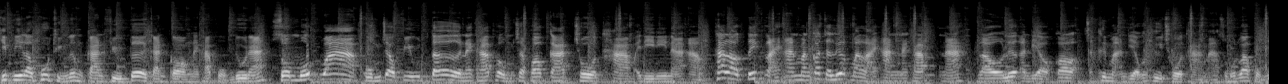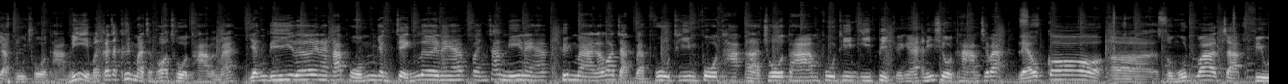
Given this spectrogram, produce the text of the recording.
คลิปนี้เราพูดถึงเรื่องของการฟิลเตอร์การกรองนะครับผมดูนะ สมมุติว่าผมจะฟิลเตอร์นะครับผมเฉพาะการ์ดโชว์ไทม์ไอดีนี้นะอ้าวถ้าเราติ๊กหลายอันมันก็จะเลือกมาหลายอันนะครับนะเราเลือกอันเดียวก็จะขึ้นมาอันเดียวก็คือโชว์ไทม์อะสมมติว่าผมอยากดูโชว์ไทม์นี่มันก็จะขึ้นมาเฉพาะโชว์ไทม์เห็นไหมยังดีเลยนะครับผมยังเจ๋งเลยนะครับฟังก์ชันนี้นะครับขึ้นมาแล้วก็จัดแบบฟูลทีมโฟร์โชว์ไทม์ฟูลทีมอีพิกอย่างเงี้ยอันนี้โชว์ไทม์ใช่ป่ะแล้วก็เอ่อสมมุติว่าจะฟิล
